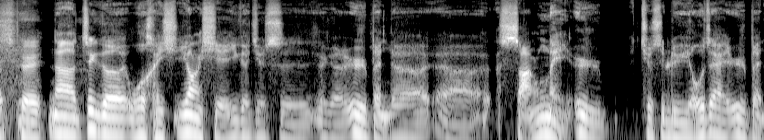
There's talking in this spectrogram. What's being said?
对，那这个我很希望写一个，就是这个日本的呃赏美日，就是旅游在日本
